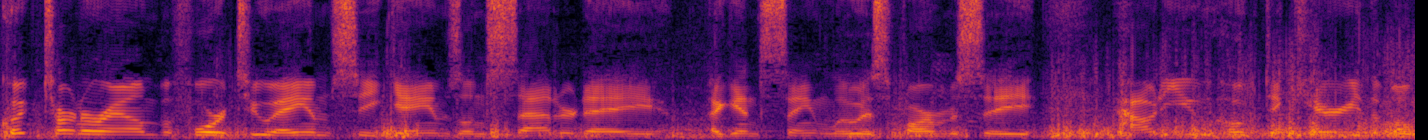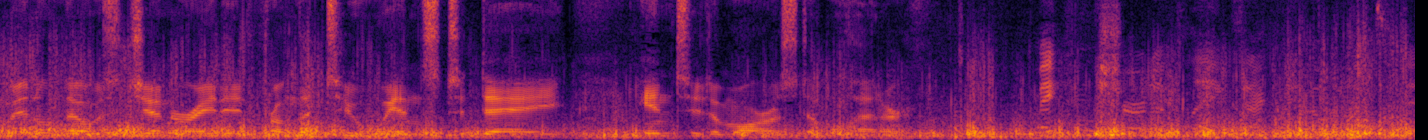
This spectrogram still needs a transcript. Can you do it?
quick turnaround before two AMC games on Saturday against St. Louis Pharmacy. How do you hope to carry the momentum that was generated from the two wins today into tomorrow's doubleheader? Making sure to play exactly how we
